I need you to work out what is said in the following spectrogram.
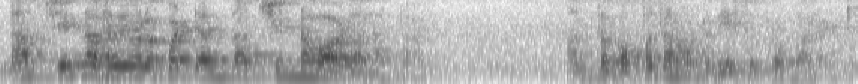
నా చిన్న హృదయంలో పట్టేంత చిన్నవాడు అని అన్నాడు. అంత గొప్పతనం ఉంటుంది యేసు ప్రభావాలంటే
